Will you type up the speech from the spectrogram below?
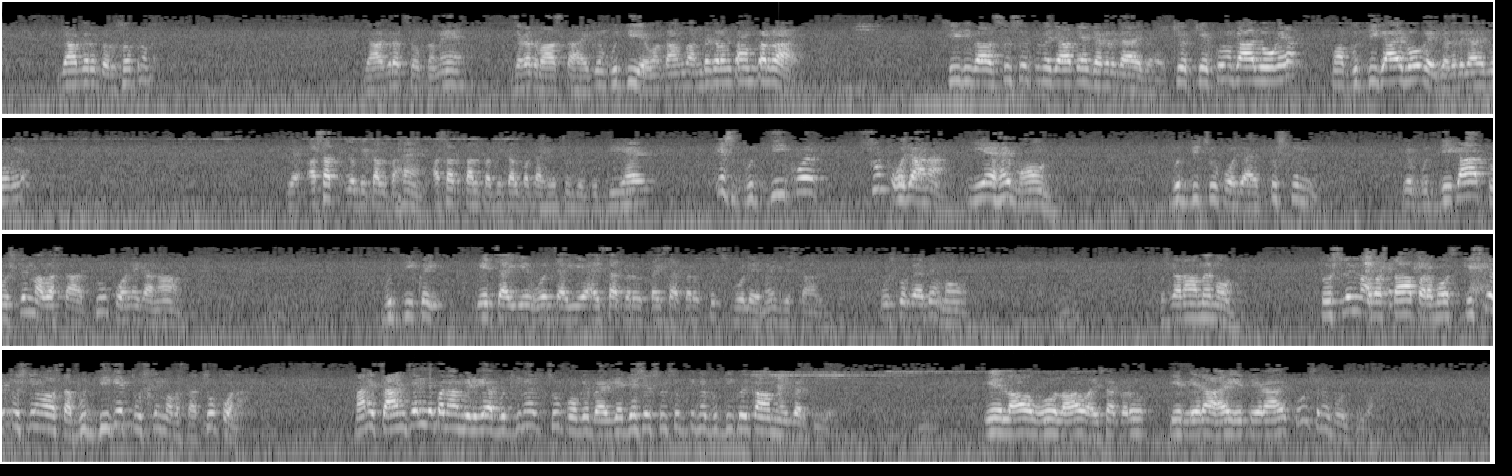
जागृत और स्वप्न में। जागृत स्वप्न में जगत भाषता है, क्यों बुद्धि है, वहाँ काम का अंधकरण काम कर रहा है। सीधी बात, सुश्रुत में जाते हैं, जगत गायब है। क्यों क्यों गायब हो गया? वहाँ बुद्धि गायब हो गई, जगत गायब हो गया। ये असत जो विकल्प है, असत कल्प विकल्प का हेतु जो बुद्धि है, इस बुद्धि को चुप हो जाना यह है मौन। बुद्धि चुप हो जाए, तुष्णिम, ये बुद्धि का तुष्णिम अवस्था, चुप होने का नाम। बुद्धि कोई ये चाहिए, वो चाहिए, ऐसा करो, तैसा करो। कुछ बोले नहीं जिस काल में उसको कहते हैं मौन। उसका नाम है मौन। तुष्णिम अवस्था परमोश किसके तुष्णिम अवस्था? बुद्धि के तुष्णिम अवस्था, चुप होना। माने चांचल्य बना मिट गया, बुद्धि में चुप होके बैठ गया। जैसे सुसुप्ति में बुद्धि कोई काम नहीं करती है। ये लाओ, वो लाओ, ऐसा करो, ये मेरा है, ये तेरा है, कुछ नहीं बोलती वहाँ।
